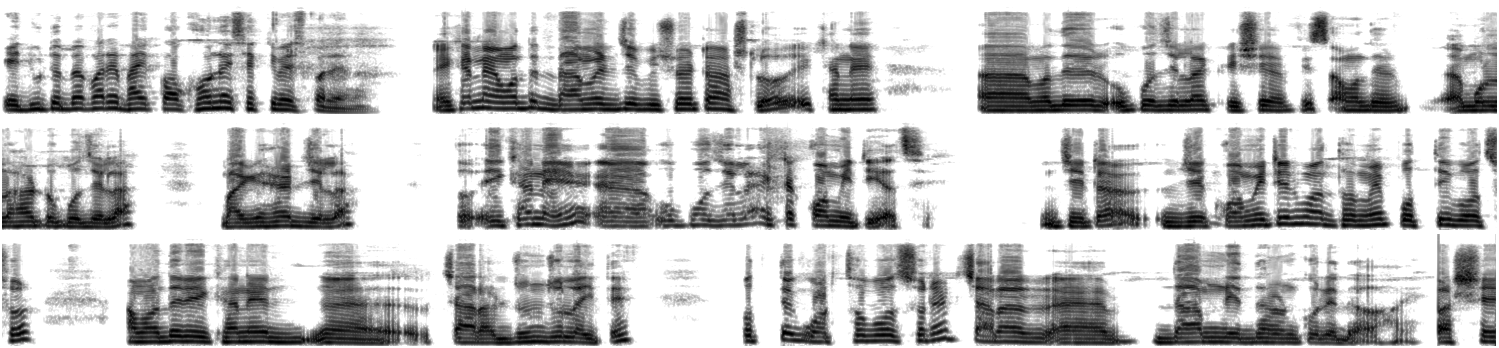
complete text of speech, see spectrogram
এই দুটো ব্যাপারে ভাই কখনোই সেক্রিফাইস করে না। এখানে আমাদের দামের যে বিষয়টা আসলো এখানে আহ, আমাদের উপজেলা কৃষি অফিস আমাদের মোল্লাহাট উপজেলা বাগেরহাট জেলা তো এখানে উপজেলা একটা কমিটি আছে, যেটা, যে কমিটির মাধ্যমে প্রতি বছর আমাদের এখানে চারা জুন জুলাইতে প্রত্যেক অর্থ বছরের চারার দাম নির্ধারণ করে দেওয়া হয়। পাশে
